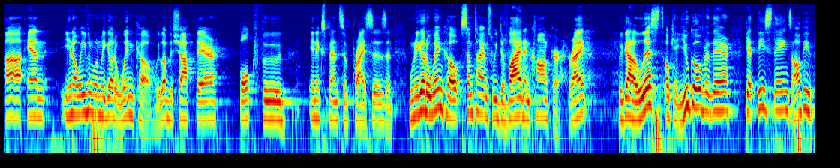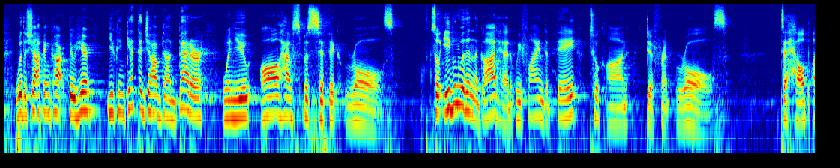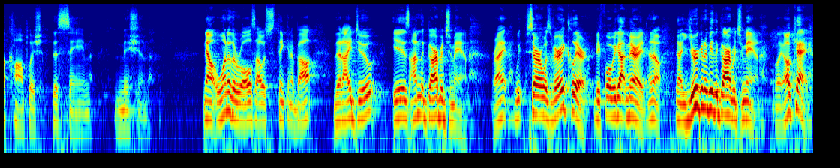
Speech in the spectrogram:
Uh, and, you know, even when we go to Winco, we love to shop there, bulk food, inexpensive prices. And when we go to Winco, sometimes we divide and conquer, right? We've got a list. Okay, you go over there, get these things. I'll be with the shopping cart through here. You can get the job done better when you all have specific roles. So even within the Godhead, we find that they took on different roles to help accomplish the same mission. Now, one of the roles I was thinking about that I do is I'm the garbage man, right? We, Sarah was very clear before we got married. No, now you're going to be the garbage man. I'm like, okay,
